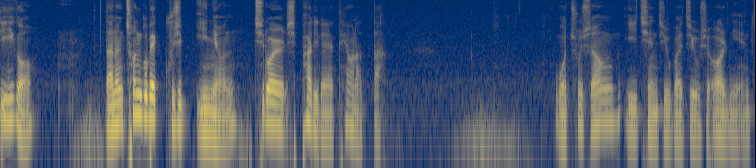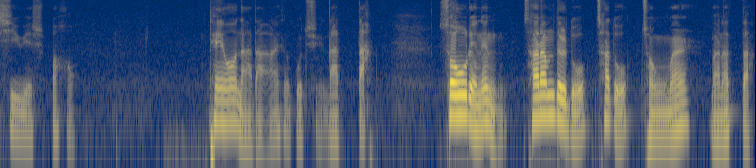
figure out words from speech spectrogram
第一个 나는 1992년 7월 18일에 태어났다. 我出生1992年 7月 18号. 태어나다 해서 고치 낫다. 서울에는 사람들도 차도 정말 많았다.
